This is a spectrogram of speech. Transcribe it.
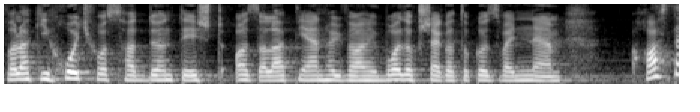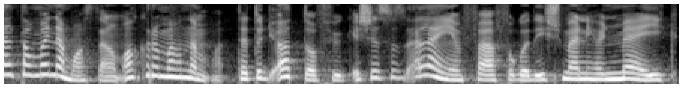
valaki hogy hozhat döntést az alapján, hogy valami boldogságot okoz, vagy nem használtam, vagy nem használom, akarom, vagy nem. Tehát, hogy attól függ, és ezt az elején fel fogod ismerni, hogy melyik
